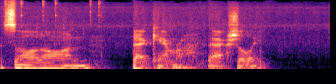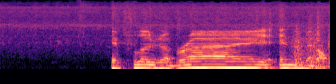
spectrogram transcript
I saw it on that camera, actually. It floated up right in the middle.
